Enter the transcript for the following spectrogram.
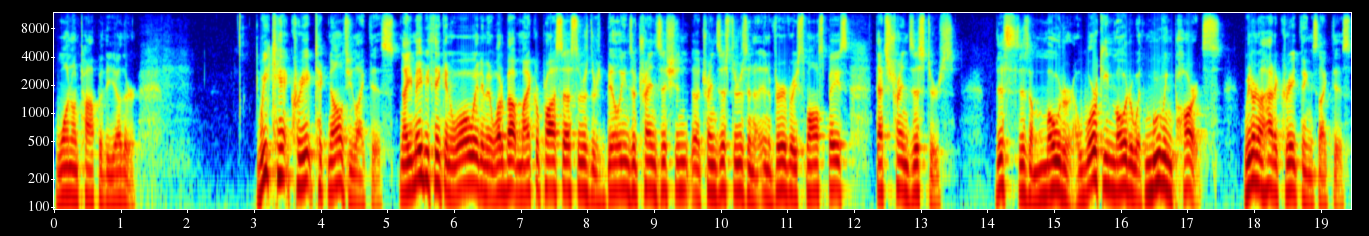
one on top of the other. We can't create technology like this. Now you may be thinking, whoa, wait a minute, what about microprocessors? There's billions of transition, uh, transistors in a, in a very, very small space. That's transistors. This is a motor, a working motor with moving parts. We don't know how to create things like this.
